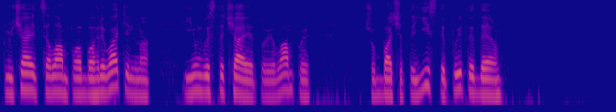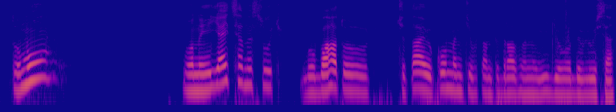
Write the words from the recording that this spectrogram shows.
включається лампа обогрівательна, і їм вистачає тої лампи, щоб бачити, їсти, пити де. Тому вони і яйця несуть. Бо багато читаю коментів там під разними відео дивлюся,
